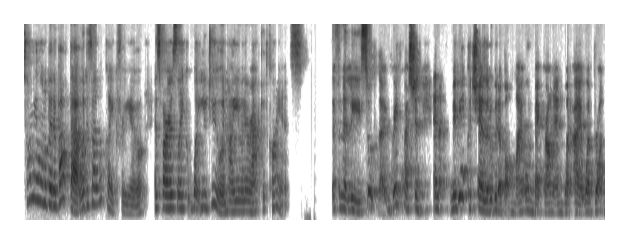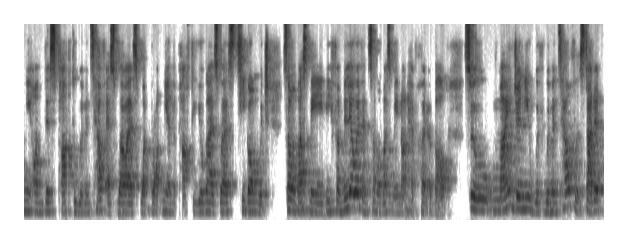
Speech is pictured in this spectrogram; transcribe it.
Tell me a little bit about that. What does that look like for you as far as like what you do and how you interact with clients? Definitely. So uh, great question. And maybe I could share a little bit about my own background and what I what brought me on this path to women's health, as well as what brought me on the path to yoga, as well as Qigong, which some of us may be familiar with and some of us may not have heard about. So my journey with women's health started,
